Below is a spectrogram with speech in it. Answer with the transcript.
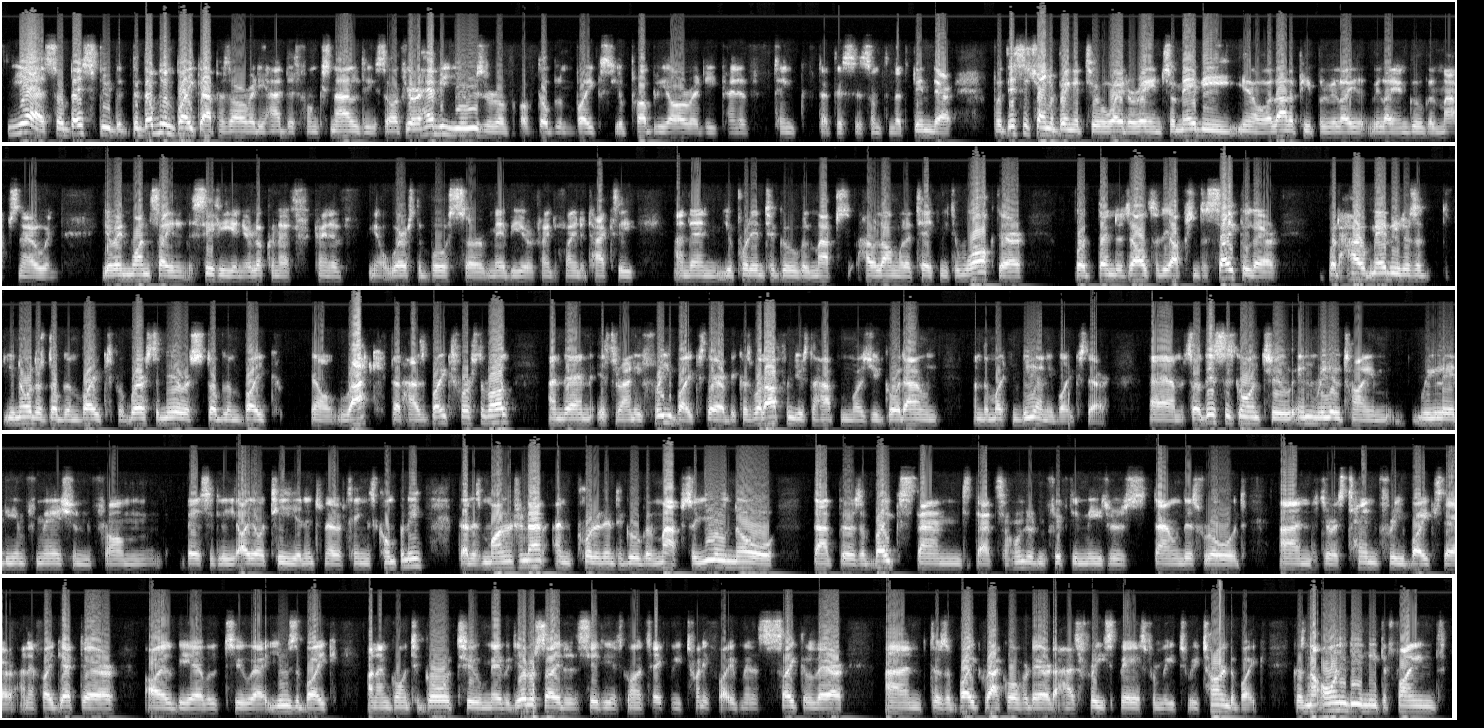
Yeah, so basically, the, the Dublin Bike app has already had this functionality. So if you're a heavy user of, of Dublin bikes, you'll probably already kind of think that this is something that's been there. But this is trying to bring it to a wider range. So maybe you know a lot of people rely rely on Google Maps now, and you're in one side of the city and you're looking at kind of you know where's the bus, or maybe you're trying to find a taxi, and then you put into Google Maps how long will it take me to walk there. But then there's also the option to cycle there but how maybe there's a you know there's Dublin bikes, but where's the nearest Dublin bike you know rack that has bikes first of all, and then is there any free bikes there? Because what often used to happen was you'd go down and there mightn't be any bikes there. Um, so this is going to in real time relay the information from basically IoT, an Internet of Things company that is monitoring that, and put it into Google Maps. So you'll know that there's a bike stand that's 150 meters down this road and there's 10 free bikes there. And if I get there, I'll be able to uh, use a bike and I'm going to go to maybe the other side of the city. It's going to take me 25 minutes to cycle there, and there's a bike rack over there that has free space for me to return the bike. Because not only do you need to find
